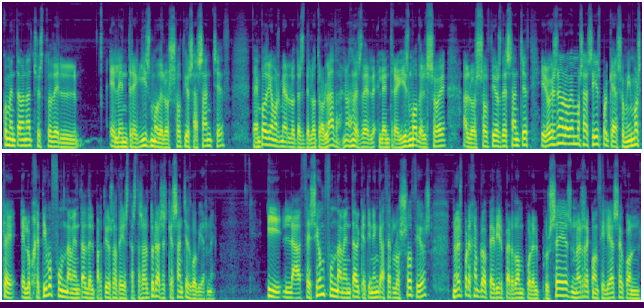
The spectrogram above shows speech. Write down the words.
comentaba Nacho esto del, el entreguismo de los socios a Sánchez, también podríamos mirarlo desde el otro lado, ¿no? desde el, entreguismo del PSOE a los socios de Sánchez. Y creo que si no lo vemos así es porque asumimos que el objetivo fundamental del Partido Socialista a estas alturas es que Sánchez gobierne. Y la cesión fundamental que tienen que hacer los socios no es, por ejemplo, pedir perdón por el procés, no es reconciliarse con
